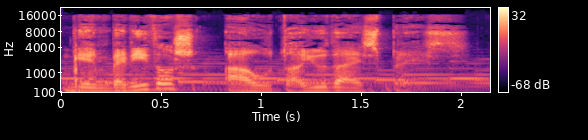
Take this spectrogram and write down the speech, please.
Bienvenidos a Autoayuda Express,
